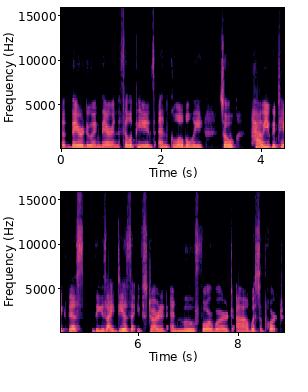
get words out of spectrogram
that they're doing there in the Philippines and globally. So how you can take this these ideas that you've started and move forward uh, with support.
